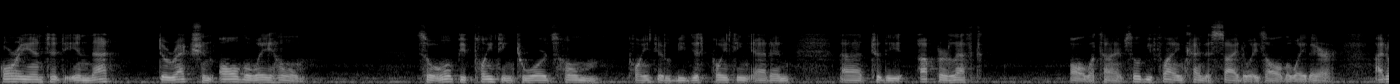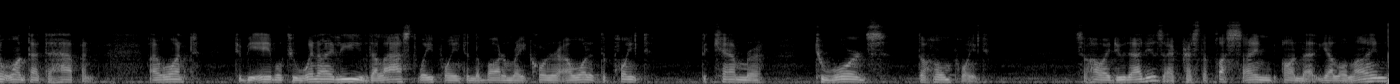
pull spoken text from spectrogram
oriented in that direction all the way home so it won't be pointing towards home point. It'll be just pointing at an uh, to the upper left all the time. So it'll be flying kind of sideways all the way there. I don't want that to happen. I want to be able to, when I leave the last waypoint in the bottom right corner, I want it to point the camera towards the home point. So how I do that is I press the plus sign on that yellow line.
